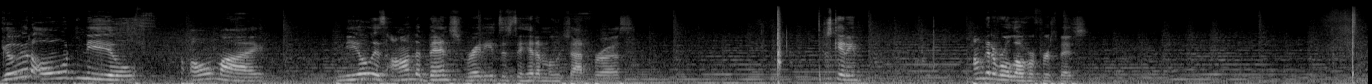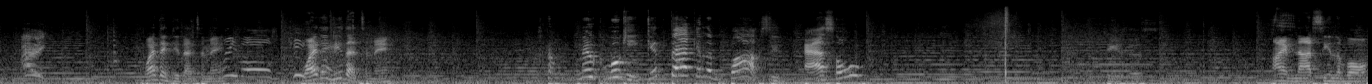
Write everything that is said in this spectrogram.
Good old Neil. Oh my. Neil is on the bench ready just to hit a moonshot for us. Just kidding. I'm gonna roll over first pitch. Why'd they do that to me? three balls. Keep Why'd they do that to me? Mook, Mookie, get back in the box, you asshole! Jesus. I am not seeing the ball.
